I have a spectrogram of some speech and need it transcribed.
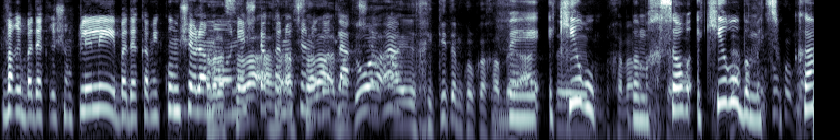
כבר ייבדק רישום פלילי, ייבדק המיקום של המעון, יש תקנות שנוגעות להכשרה. מדוע חיכיתם כל כך הרבה? והכירו אה, במחסור, הכירו במצוקה,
